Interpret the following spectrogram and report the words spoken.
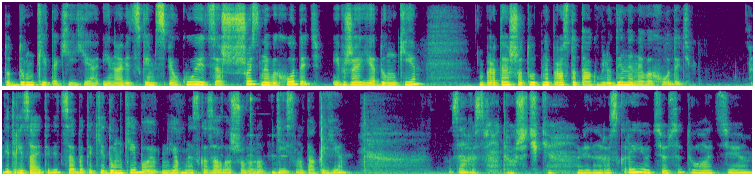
Тут думки такі є. І навіть з ким спілкується, щось не виходить, і вже є думки про те, що тут не просто так в людини не виходить. Відрізайте від себе такі думки, бо я б не сказала, що воно дійсно так і є. Зараз трошечки від- розкрию цю ситуацію.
